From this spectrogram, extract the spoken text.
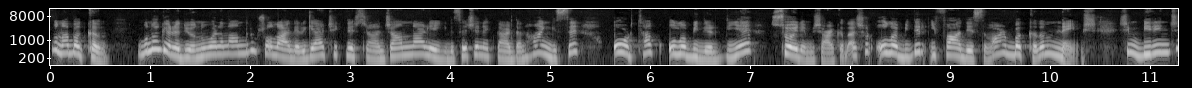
Buna bakalım. Buna göre diyor numaralandırmış olayları gerçekleştiren canlılarla ilgili seçeneklerden hangisi ortak olabilir diye söylemiş arkadaşlar. Olabilir ifadesi var. Bakalım neymiş. Şimdi birinci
